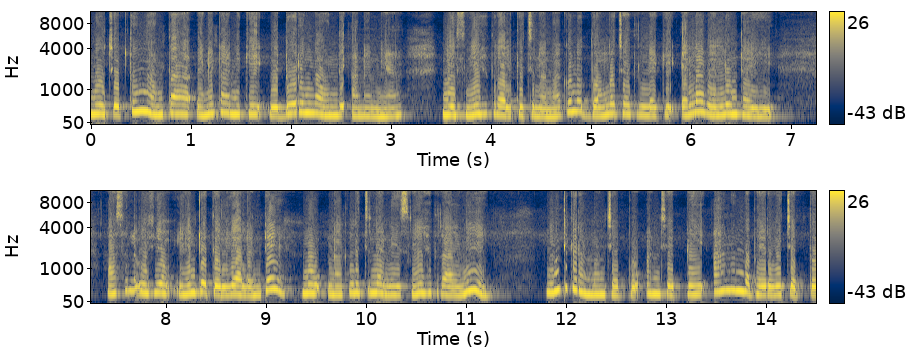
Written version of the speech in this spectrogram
నువ్వు చెప్తుందంతా వినటానికి విడ్డూరంగా ఉంది అనన్య. నీ స్నేహితురాలకి ఇచ్చిన నగలు దొంగ చేతుల్లోకి ఎలా వెళ్ళుంటాయి? అసలు విషయం ఏంటో తెలియాలంటే నువ్వు నగలిచ్చిన నీ స్నేహితురాలని ఇంటికి రమ్మని చెప్పు అని చెప్పి ఆనంద భైరవి చెప్తూ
